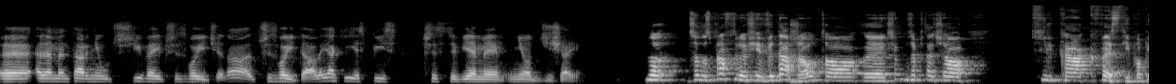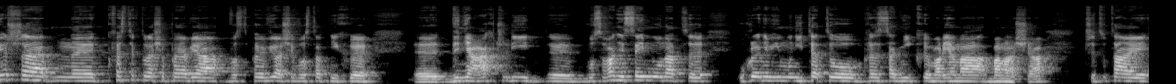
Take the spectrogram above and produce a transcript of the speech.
e, elementarnie uczciwe i przyzwoicie. No, przyzwoite, ale jaki jest PiS, wszyscy wiemy nie od dzisiaj. No, co do spraw, które się wydarzą, to y, chciałbym zapytać o kilka kwestii. Po pierwsze, kwestia, która się pojawia, pojawiła się w ostatnich y, y, dniach, czyli y, głosowanie Sejmu nad uchyleniem immunitetu prezesa NIK Mariana Banasia. Czy tutaj,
